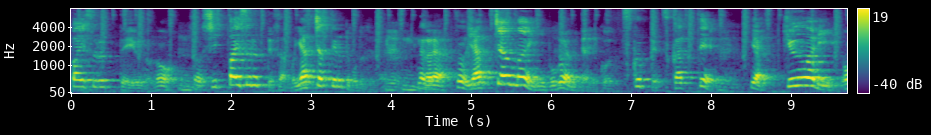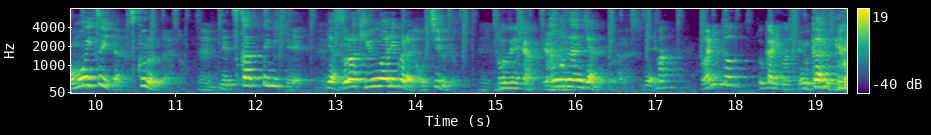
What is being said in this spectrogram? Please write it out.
敗するっていうのの,、うん。その失敗するってさもうやっちゃってるってことじゃない、うん。うん。だからそのやっちゃう前に僕らみたいにこう作って使って、うん。いや9割思いついたら作るんだよと、うん。で使ってみて、うん。いやそれは9割ぐらい落ちるよ、当然じゃんって当然じゃんっていう話で、まあ割と受かりますよ受かるけど。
